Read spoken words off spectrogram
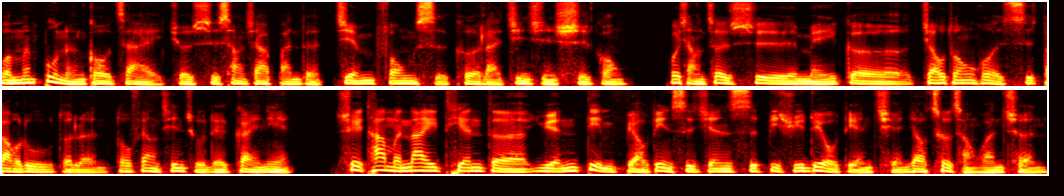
我们不能够在就是上下班的尖峰时刻来进行施工。我想这是每一个交通或者是道路的人都非常清楚的概念，所以他们那一天的原定表定时间是必须六点前要撤场完成，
